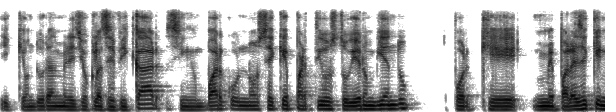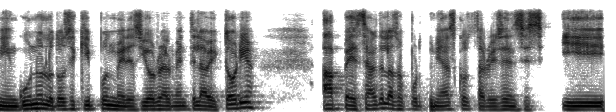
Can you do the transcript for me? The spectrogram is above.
y que Honduras mereció clasificar. Sin embargo, no sé qué partidos estuvieron viendo porque me parece que ninguno de los dos equipos mereció realmente la victoria. A pesar de las oportunidades costarricenses. Y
